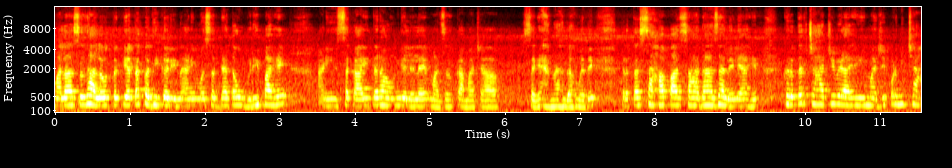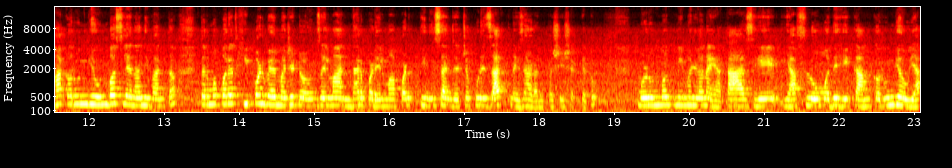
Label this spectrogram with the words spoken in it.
मला असं झालं होतं की आता कधी करीन आणि मग सध्या आता उघडीप आहे आणि सकाळी तर राहून गेलेलं आहे माझं कामाच्या सगळ्या नादामध्ये तर आता सहा पाच सहा दहा झालेले आहेत. खरं तर चहाची वेळ आहे ही माझी पण मी चहा करून घेऊन बसले ना निवांत तर मग परत ही पण वेळ माझी टळून जाईल मग अंधार पडेल मग आपण तिन्ही सांजेच्या पुढे जात नाही झाडांपाशी शक्यतो. म्हणून मग मी म्हणलं नाही आता आज हे या फ्लोमध्ये हे काम करून घेऊया.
